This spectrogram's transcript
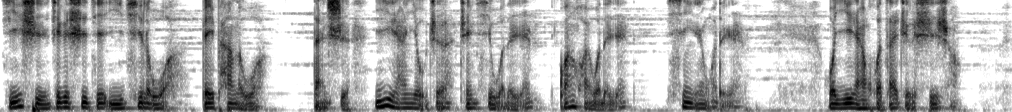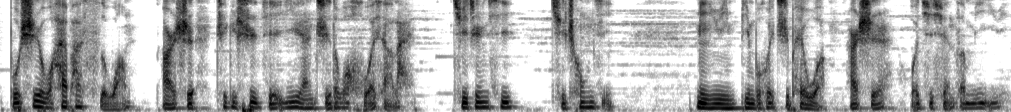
即使这个世界遗弃了我，背叛了我，但是依然有着珍惜我的人、关怀我的人、信任我的人。我依然活在这个世上，不是我害怕死亡。”而是这个世界依然值得我活下来，去珍惜，去憧憬。命运并不会支配我，而是我去选择命运。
